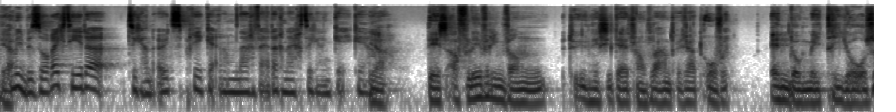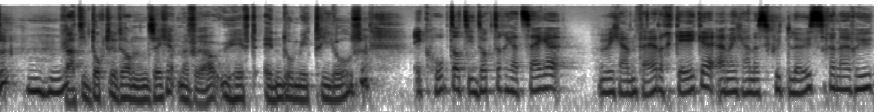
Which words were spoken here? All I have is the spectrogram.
Ja. om je bezorgdheden te gaan uitspreken en om daar verder naar te gaan kijken. Ja. Ja, deze aflevering van de Universiteit van Vlaanderen gaat over endometriose. Mhm. Gaat die dokter dan zeggen, mevrouw, u heeft endometriose? Ik hoop dat die dokter gaat zeggen, we gaan verder kijken en we gaan eens goed luisteren naar u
